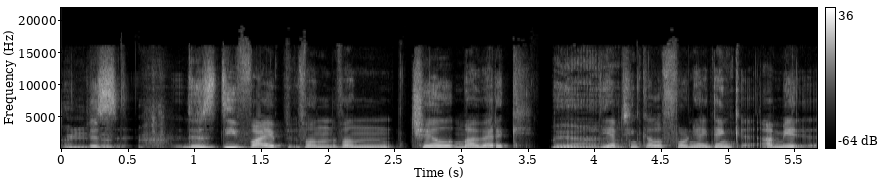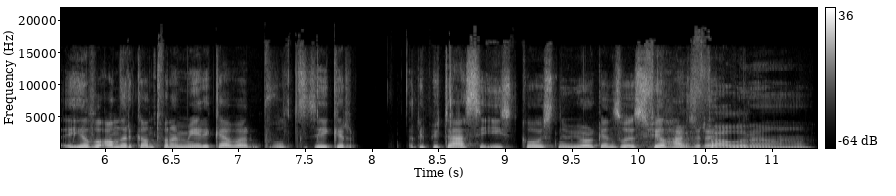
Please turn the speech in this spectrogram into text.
Dus, dus die vibe van, van chill, maar werk, Ja, die heb je in Californië. Ik denk, Amer- heel veel andere kant van Amerika, waar bijvoorbeeld zeker reputatie East Coast, New York en zo, is veel harder. ja.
